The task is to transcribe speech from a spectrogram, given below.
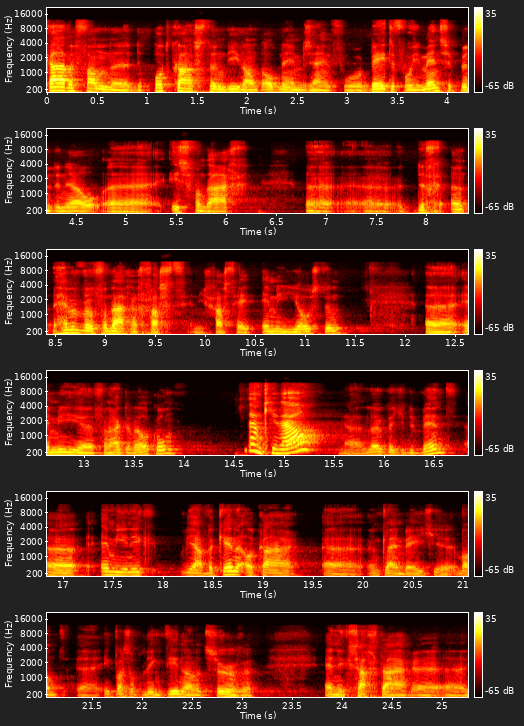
Kader van eh, de podcasten die we aan het opnemen zijn voor betervoorjemensen.nl uh, is vandaag uh, de, hebben we vandaag een gast. En die gast heet Emmy Joosten. Emmy, van harte welkom. Dankjewel. Ja, leuk dat je er bent. Emmy en ik, ja, we kennen elkaar een klein beetje. Want ik was op LinkedIn aan het surfen. En ik zag daar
